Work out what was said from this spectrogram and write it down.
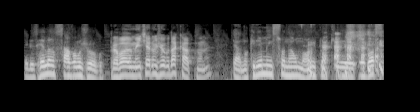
Eles relançavam o jogo. Provavelmente era um jogo da Capcom, né? É, eu não queria mencionar o nome porque eu gosto.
